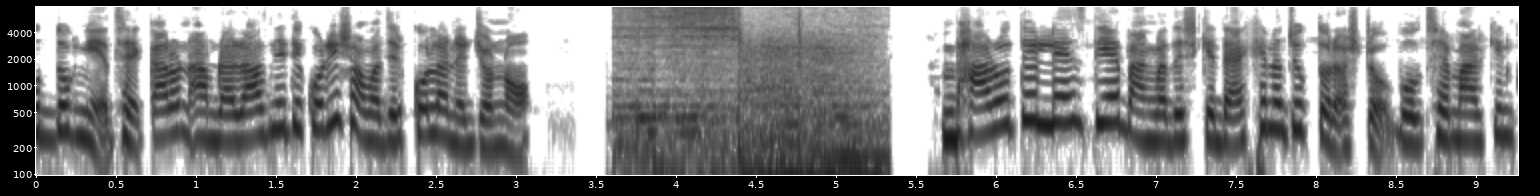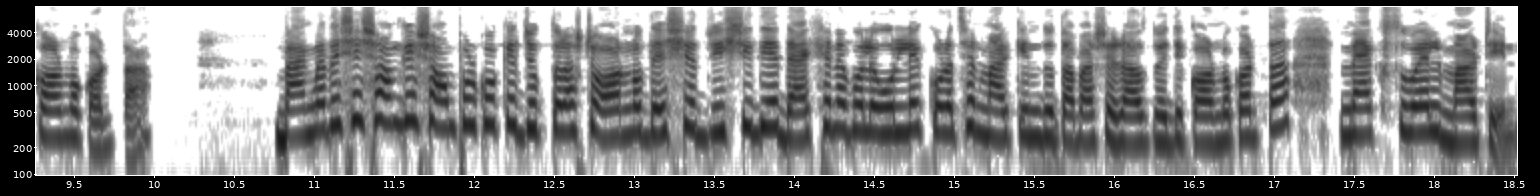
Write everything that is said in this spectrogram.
উদ্যোগ নিয়েছে, কারণ আমরা রাজনীতি করি সমাজের কল্যাণের জন্য। ভারতের লেন্স দিয়ে বাংলাদেশকে দেখে না যুক্তরাষ্ট্র, বলছে মার্কিন কর্মকর্তা। বাংলাদেশের সঙ্গে সম্পর্ককে যুক্তরাষ্ট্র অন্য দেশের দৃষ্টি দিয়ে দেখে না বলে উল্লেখ করেছেন মার্কিন দূতাবাসের রাজনৈতিক কর্মকর্তা ম্যাক্সওয়েল মার্টিন।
